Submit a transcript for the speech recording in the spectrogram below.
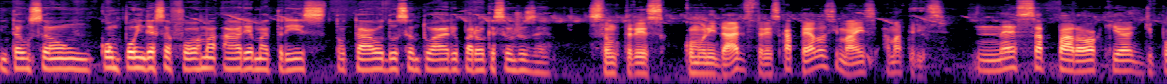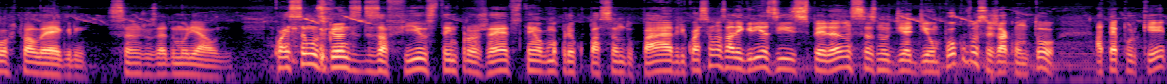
Então são compõem dessa forma a área matriz total do Santuário Paróquia São José. São três comunidades, três capelas e mais a matriz. Nessa paróquia de Porto Alegre, São José do Murialdo, Quais são os grandes desafios? Tem projetos? Tem alguma preocupação do padre? Quais são as alegrias e esperanças no dia a dia? Um pouco você já contou, até porque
